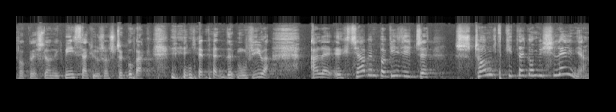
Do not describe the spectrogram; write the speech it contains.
w określonych miejscach, już o szczegółach nie będę mówiła, ale chciałabym powiedzieć, że szczątki tego myślenia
